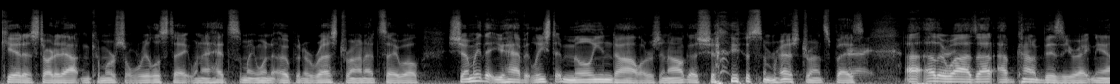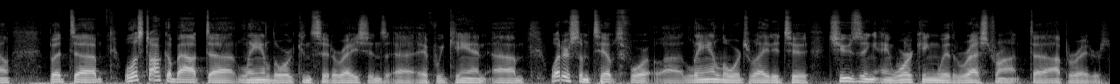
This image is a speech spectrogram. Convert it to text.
kid and started out in commercial real estate, when I had somebody want to open a restaurant, I'd say, "Well, show me that you have at least a million dollars, and I'll go show you some restaurant space." Right. Uh, otherwise, I, am kind of busy right now. But uh, well, let's talk about uh, landlord considerations, uh, if we can. Um, what are some tips for uh, landlords related to choosing and working with restaurant uh, operators?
